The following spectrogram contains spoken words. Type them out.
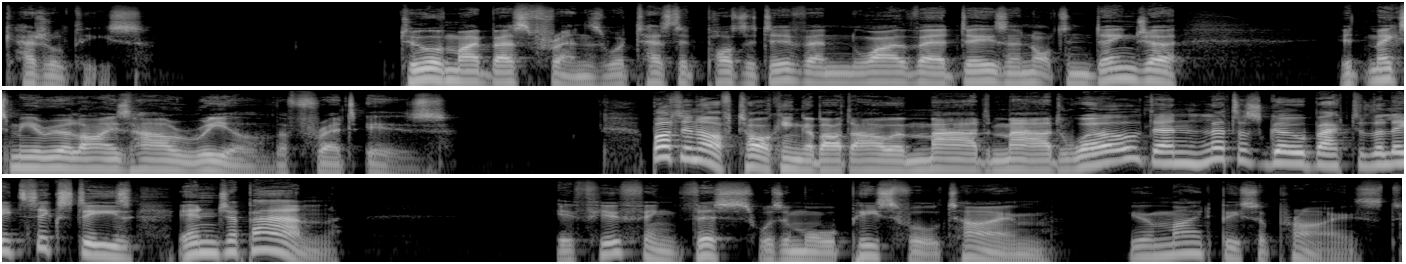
casualties. Two of my best friends were tested positive, and while their days are not in danger, it makes me realize how real the threat is. But enough talking about our mad, mad world, and let us go back to the late 60s in Japan. If you think this was a more peaceful time, you might be surprised.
